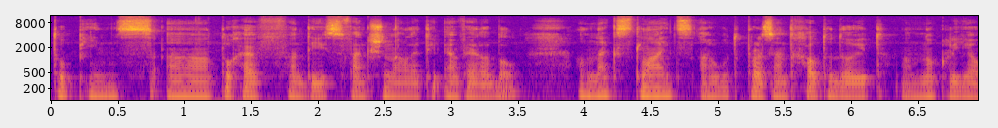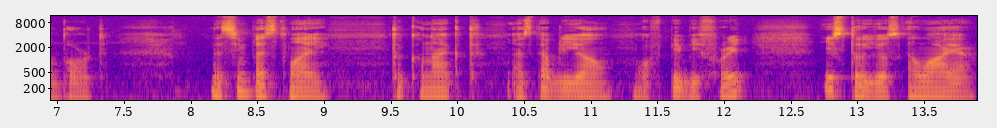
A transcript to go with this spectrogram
two pins uh, to have this functionality available. On next slides I would present how to do it on Nucleo board. The simplest way to connect SWO of PB3 is to use a wire.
